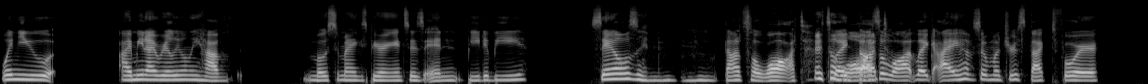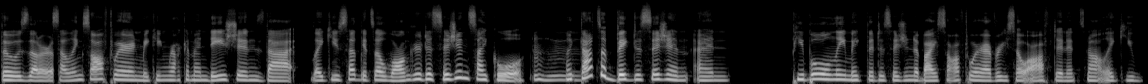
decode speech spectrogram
when you, I mean, I really only have most of my experiences in B2B sales, and that's a lot. It's a like, That's a lot. lot. Like, I have so much respect for those that are selling software and making recommendations that, like you said, it's a longer decision cycle. Mm-hmm. Like, that's a big decision. And people only make the decision to buy software every so often. It's not like you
